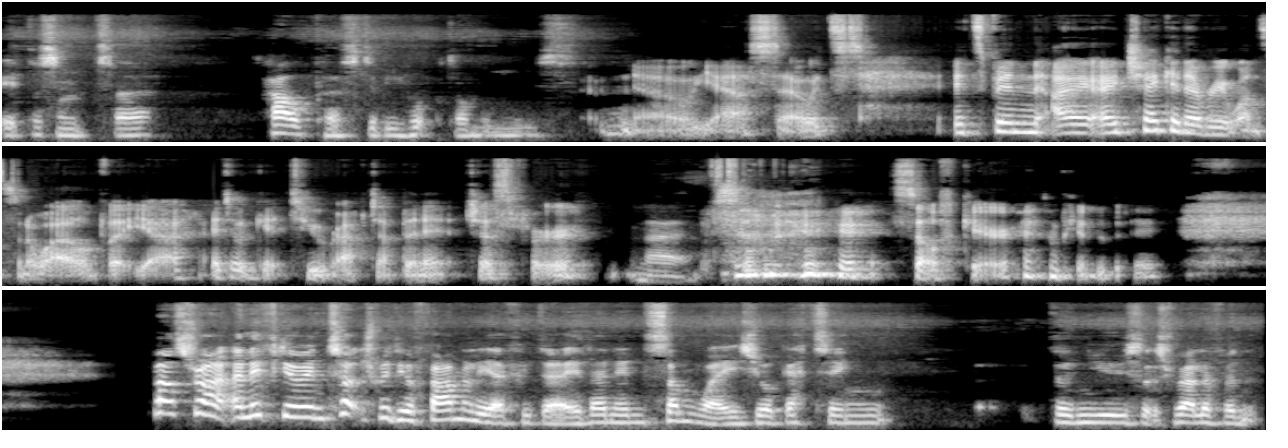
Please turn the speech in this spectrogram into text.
it doesn't uh, help us to be hooked on the news no yeah so it's it's been I, I, check it every once in a while, but yeah, I don't get too wrapped up in it just for no. self care at the end of the day. That's right. And if you're in touch with your family every day, then in some ways you're getting the news that's relevant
